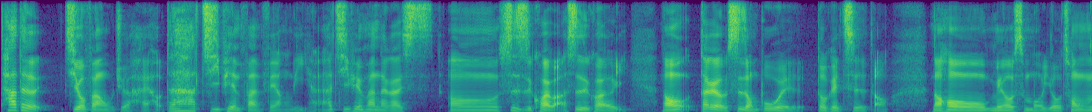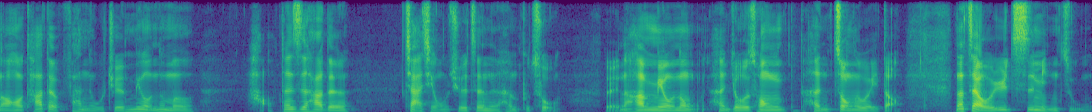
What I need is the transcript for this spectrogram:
他的鸡肉饭我觉得还好，但是他鸡片饭非常厉害。他鸡片饭大概是嗯四十块吧，四十块而已。然后大概有四种部位都可以吃得到，然后没有什么油葱。然后他的饭我觉得没有那么好，但是他的价钱我觉得真的很不错。对，那它没有那种很油葱很重的味道。那再我去吃民族，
